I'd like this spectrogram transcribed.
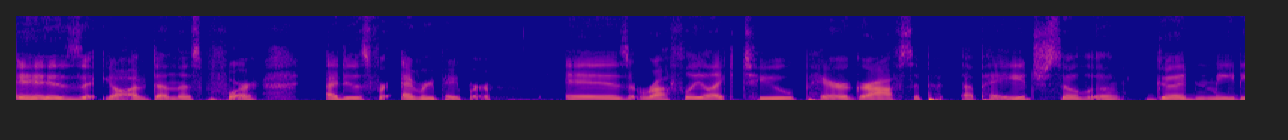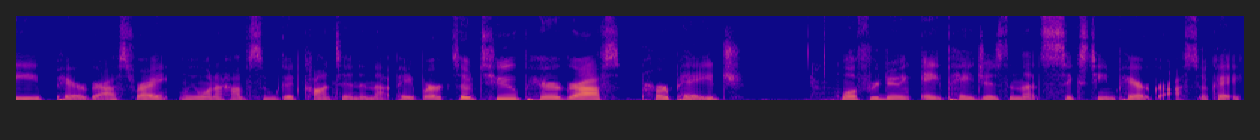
is, y'all, I've done this before. I do this for every paper, is roughly like two paragraphs a, a page. So uh, good, meaty paragraphs, right? We want to have some good content in that paper. So two paragraphs per page well, if you're doing eight pages, then that's 16 paragraphs. Okay,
